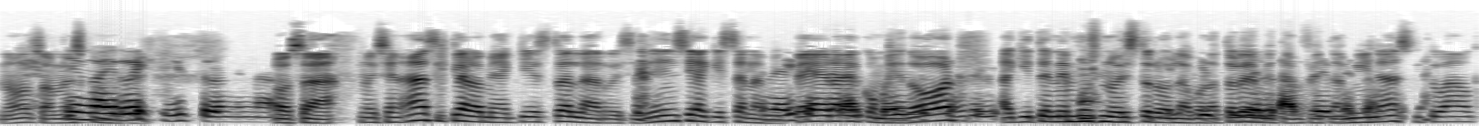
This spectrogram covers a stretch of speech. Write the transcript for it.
¿no? O sea, no, no hay registro ni nada. O sea, me dicen, ah, sí, claro, mira, aquí está la residencia, aquí está la mipera, el comedor, aquí tenemos nuestro laboratorio de metanfetaminas, y tú, ah, ok,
